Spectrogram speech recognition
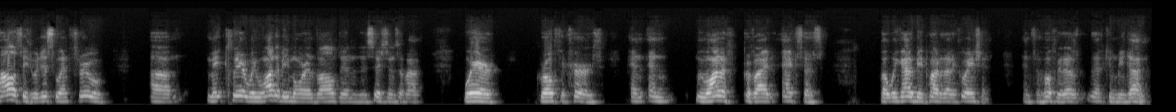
policies we just went through um, make clear we want to be more involved in the decisions about where growth occurs. And, and we want to provide access, but we got to be part of that equation. And so hopefully that, that can be done.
